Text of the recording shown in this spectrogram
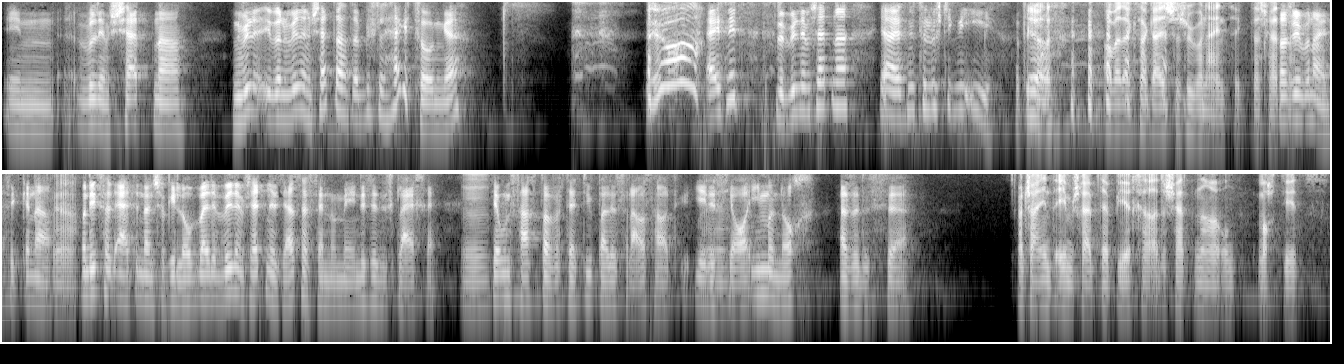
in William Shatner. Und Will, über den William Shatner hat er ein bisschen hergezogen, gell? Ja, Er ist nicht, der William Shatner, ja, er ist nicht so lustig wie ich. Hat er ja. Aber der hat gesagt, er ist schon über 90, der Das ist Shatner. über 90, genau. Ja. Und ist halt, er hat ihn dann schon gelobt, weil der William Shatner ist ja so ein Phänomen, das ist ja das Gleiche. Mhm. Sehr unfassbar, was der Typ alles raushaut, jedes Jahr, immer noch. Also das äh, Anscheinend eben schreibt der Bircher, der Shatner, und macht jetzt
